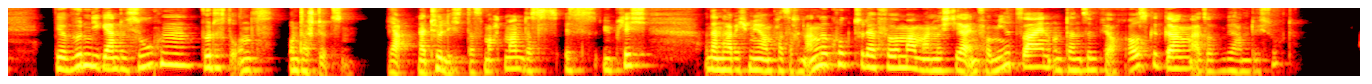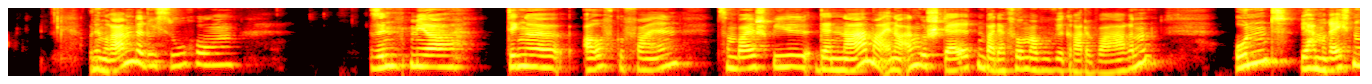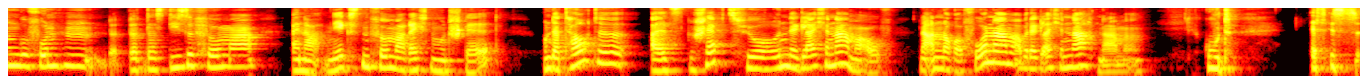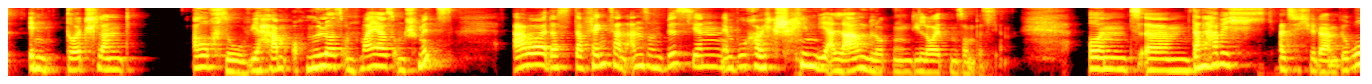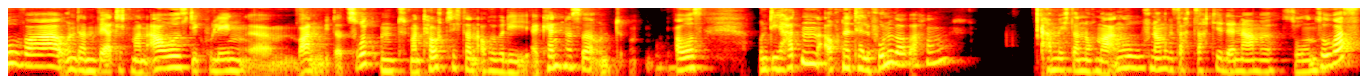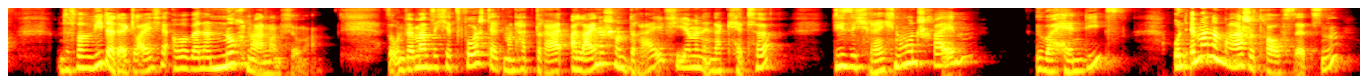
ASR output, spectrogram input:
wir würden die gern durchsuchen, würdest du uns unterstützen? Ja, natürlich, das macht man, das ist üblich. Und dann habe ich mir ein paar Sachen angeguckt zu der Firma. Man möchte ja informiert sein und dann sind wir auch rausgegangen. Also wir haben durchsucht. Und im Rahmen der Durchsuchung sind mir Dinge aufgefallen. Zum Beispiel der Name einer Angestellten bei der Firma, wo wir gerade waren. Und wir haben Rechnungen gefunden, dass diese Firma einer nächsten Firma Rechnungen stellt. Und da tauchte als Geschäftsführerin der gleiche Name auf. Ein anderer Vorname, aber der gleiche Nachname. Gut, es ist in Deutschland auch so. Wir haben auch Müllers und Meyers und Schmitz. Aber das, da fängt es dann an, so ein bisschen, im Buch habe ich geschrieben, die Alarmglocken, die läuten so ein bisschen. Und ähm, dann habe ich, als ich wieder im Büro war und dann wertet man aus, die Kollegen ähm, waren wieder zurück und man tauscht sich dann auch über die Erkenntnisse und, aus. Und die hatten auch eine Telefonüberwachung haben mich dann nochmal angerufen, haben gesagt, sagt dir der Name so und sowas? Und das war wieder der gleiche, aber bei einer noch einer anderen Firma. So, und wenn man sich jetzt vorstellt, man hat drei, alleine schon drei Firmen in der Kette, die sich Rechnungen schreiben über Handys und immer eine Marge draufsetzen.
